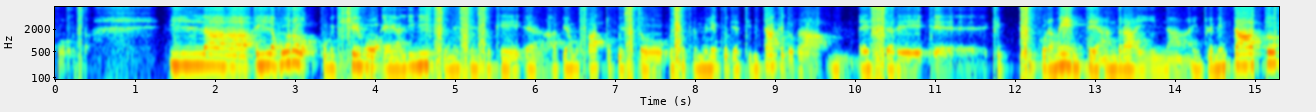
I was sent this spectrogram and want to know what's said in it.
cosa. Il, il, lavoro, come dicevo, è all'inizio, nel senso che eh, abbiamo fatto questo, questo, primo elenco di attività che dovrà mh, essere, eh, che sicuramente andrà in, implementato,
